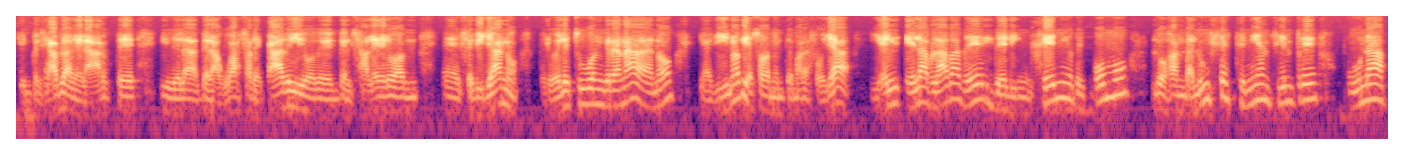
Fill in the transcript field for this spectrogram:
siempre se habla del arte y de la, de la guasa de Cádiz o del salero eh, sevillano, pero él estuvo en Granada, ¿no? Y allí no había solamente mala follada, y él, él hablaba de, del ingenio, de cómo los andaluces tenían siempre una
